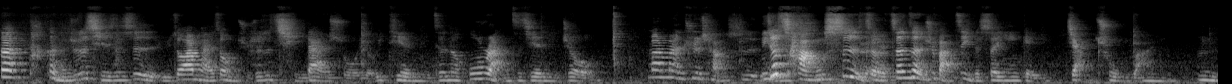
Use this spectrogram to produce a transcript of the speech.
那他可能就是其实是宇宙安排这种局，就是期待说有一天你真的忽然之间你就慢慢去尝试，你就尝试着真正去把自己的声音给讲出来。嗯，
